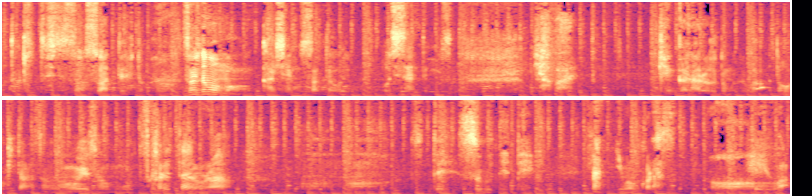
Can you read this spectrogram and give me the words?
ーっとキッとして座ってる人、その人ももう会社に座ってるおじさんやってるんですよやばい。喧嘩なると思ってわっと起きたらさおじさんもう疲れてたやろなってすぐ寝て何にも起こらずあ平和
